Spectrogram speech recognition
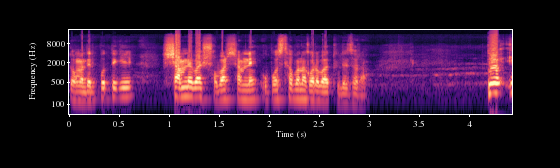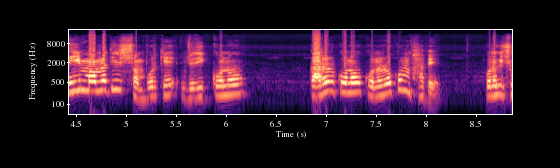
তোমাদের প্রত্যেকের সামনে বা সবার সামনে উপস্থাপনা করা বা তুলে ধরা। তো এই মামলাটির সম্পর্কে যদি কোনো, কারোর কোনো কোনোরকমভাবে কোনো কিছু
